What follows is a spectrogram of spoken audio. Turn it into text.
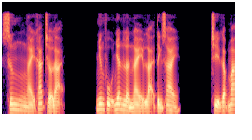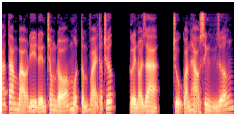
xưng ngày khác trở lại. Nhưng phụ nhân lần này lại tính sai. Chỉ gặp Mã Tam Bảo đi đến trong đó một tấm vải thất trước, cười nói ra, chủ quán hảo sinh dưỡng,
